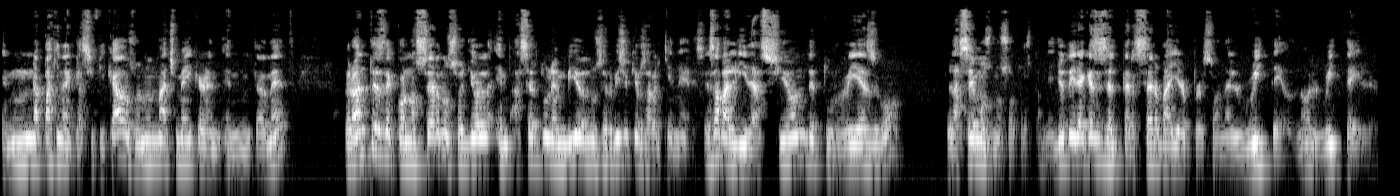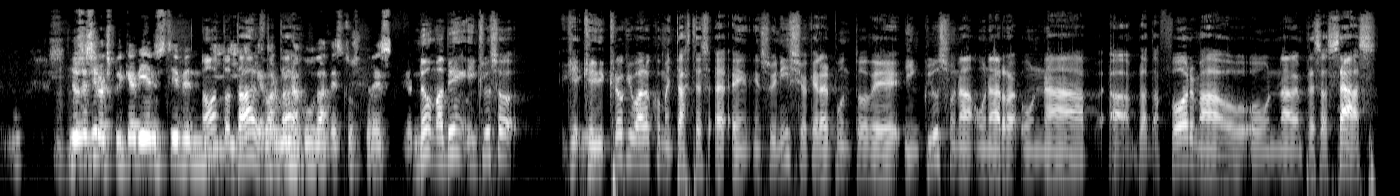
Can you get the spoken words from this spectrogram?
en, una página de clasificados o en un matchmaker en Internet, pero antes de conocernos o yo hacerte un envío de un servicio, quiero saber quién eres. Esa validación de tu riesgo la hacemos nosotros también. Yo diría que ese es el tercer buyer persona, el retail, ¿no? El retailer, ¿no? No sé si lo expliqué bien, Steven. No, total. Y alguna duda de estos tres. No, más bien, incluso, que, creo que igual lo comentaste eh, en, su inicio, que era el punto de incluso una, una, una ah, plataforma o, o, una empresa SaaS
